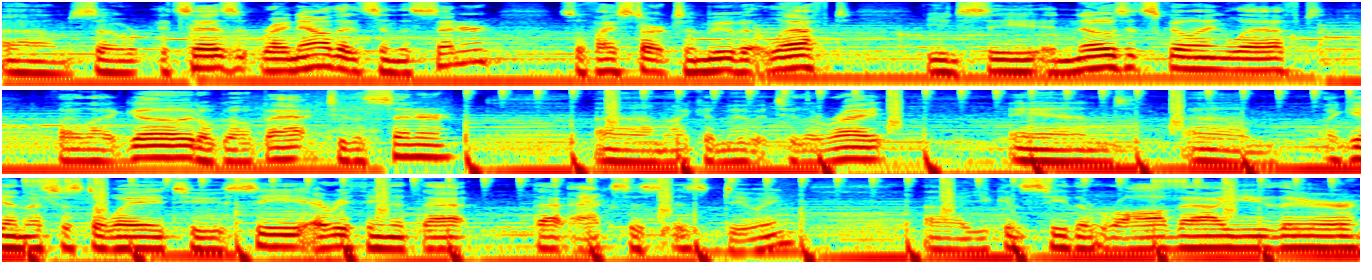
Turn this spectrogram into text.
Um, so it says right now that it's in the center. So if I start to move it left, you can see it knows it's going left. If I let go, it'll go back to the center. Um, I can move it to the right. And um, again, that's just a way to see everything that that, that axis is doing. Uh, you can see the raw value there.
